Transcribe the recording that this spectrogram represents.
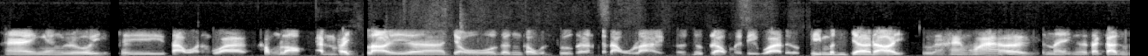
hai ngàn rưỡi thì tàu anh qua không lọt. Anh phải lại à, chỗ gần cầu bình phước anh đậu lại rồi nước rộng mới đi qua được. Khi mình chờ đợi là hàng hóa ở trên này người ta cần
